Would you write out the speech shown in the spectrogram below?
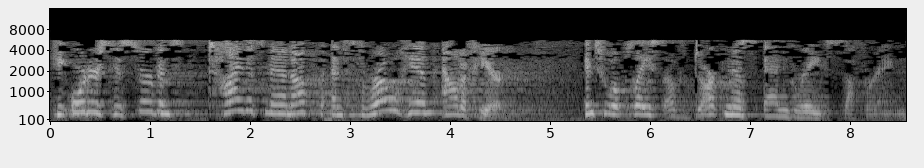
He orders his servants, tie this man up and throw him out of here into a place of darkness and great suffering.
